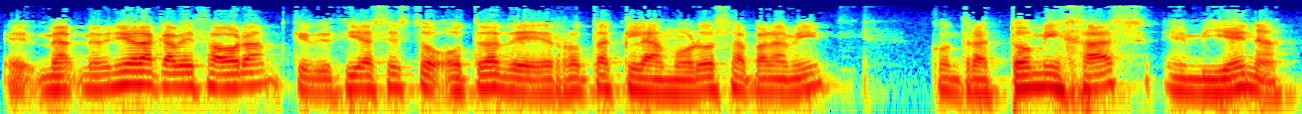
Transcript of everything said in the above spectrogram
Eh, me, me venido a la cabeza ahora que decías esto, otra derrota clamorosa para mí contra Tommy Haas en Viena.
